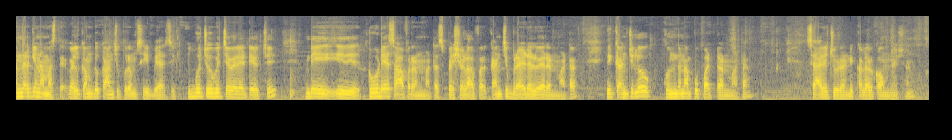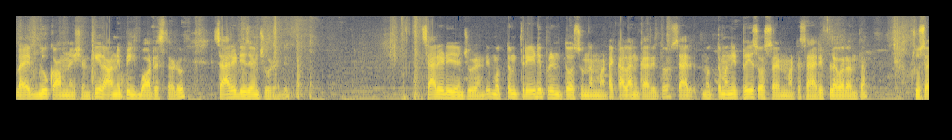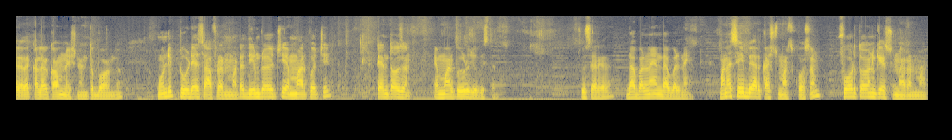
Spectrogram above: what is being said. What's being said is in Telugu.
అందరికీ నమస్తే. వెల్కమ్ టు కాంచీపురం సిబిఆర్సి ఇప్పుడు చూపించే వెరైటీ వచ్చి అంటే ఇది టూ డేస్ ఆఫర్ అనమాట special offer Kanchi bridal wear అనమాట ఇది కంచిలో కుందనపు పట్టు అనమాట శారీ చూడండి కలర్ కాంబినేషన్ లైట్ బ్లూ కాంబినేషన్కి రాణి పింక్ బార్డర్ ఇస్తాడు. శారీ డిజైన్ చూడండి. శారీ డిజైన్ చూడండి. మొత్తం త్రీ డీ ప్రింట్తో వస్తుందన్నమాట కలంకారీతో. శారీ మొత్తం అన్ని ట్రీస్ వస్తాయన్నమాట శారీ ఫ్లేవర్ అంతా. చూసారు కదా కలర్ కాంబినేషన్ ఎంత బాగుందో. ఓన్లీ టూ డేస్ ఆఫర్ అనమాట దీంట్లో వచ్చి ఎంఆర్పి వచ్చి టెన్ థౌజండ్ ఎంఆర్పి కూడా చూపిస్తాను. చూసారు కదా? డబల్ నైన్ డబల్ నైన్ మన సిబిఆర్ కస్టమర్స్ కోసం ఫోర్ థౌజండ్కి ఇస్తున్నారనమాట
